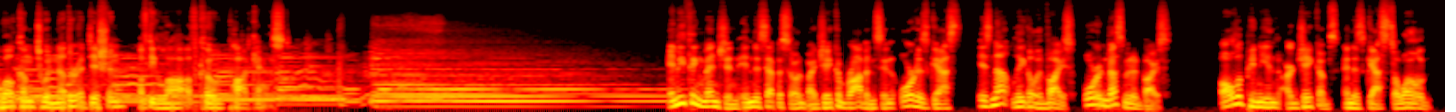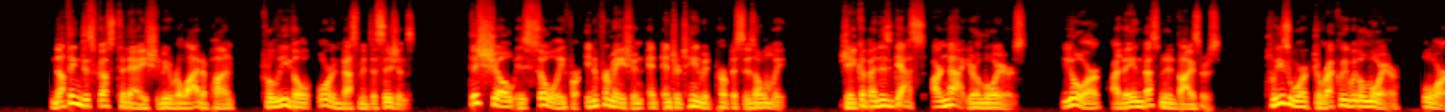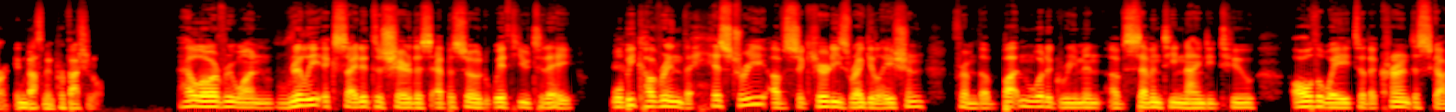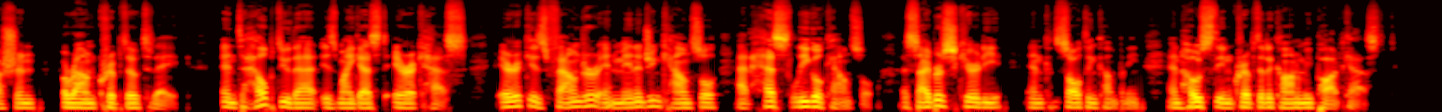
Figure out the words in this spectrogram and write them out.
Welcome to another edition of the Law of Code podcast. Anything mentioned in this episode by Jacob Robinson or his guests is not legal advice or investment advice. All opinions are Jacob's and his guests alone. Nothing discussed today should be relied upon for legal or investment decisions. This show is solely for information and entertainment purposes only. Jacob and his guests are not your lawyers, nor are they investment advisors. Please work directly with a lawyer or investment professional. Hello, everyone. Really excited to share this episode with you today. We'll be covering the history of securities regulation from the Buttonwood Agreement of 1792 all the way to the current discussion around crypto today. And to help do that is my guest, Eric Hess. Eric is founder and managing counsel at Hess Legal Counsel, a cybersecurity and consulting company, and hosts the Encrypted Economy podcast.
